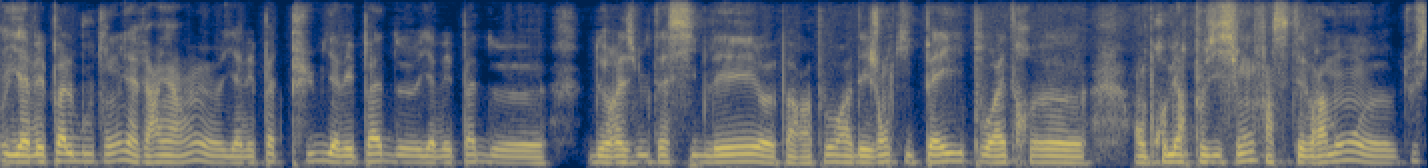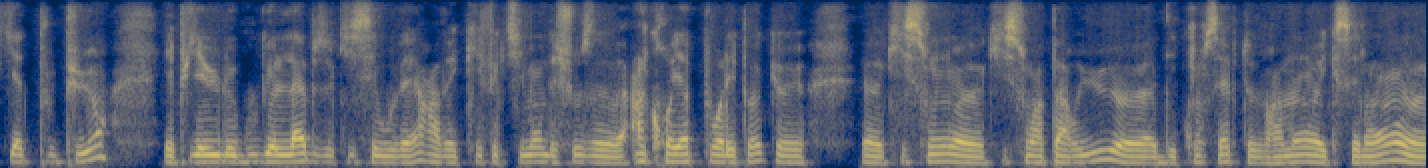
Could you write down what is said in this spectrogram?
Il n'y avait pas le bouton, il n'y avait rien. Il n'y avait pas de pub, il n'y avait pas de, il y avait pas de de résultats ciblés par rapport à des gens qui payent pour être en première position. Enfin, c'était vraiment tout ce qu'il y a de plus pur. Et puis il y a eu le Google Labs qui s'est ouvert avec effectivement des choses euh, incroyables pour l'époque euh, euh, qui sont qui sont apparus, des concepts vraiment excellents.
